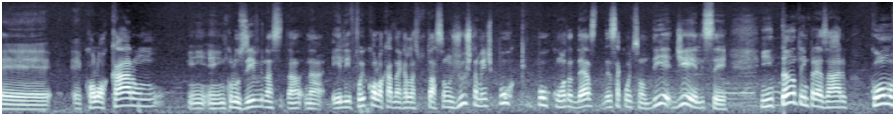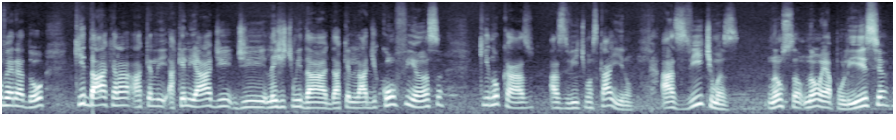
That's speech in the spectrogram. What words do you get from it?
é, é, colocaram, inclusive, na, na, ele foi colocado naquela situação justamente por, por conta dessa, dessa condição de, de ele ser, em tanto empresário como vereador, que dá aquela, aquele, aquele ar de, de legitimidade, dá aquele ar de confiança que, no caso, as vítimas caíram. As vítimas não, são, não é a polícia,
